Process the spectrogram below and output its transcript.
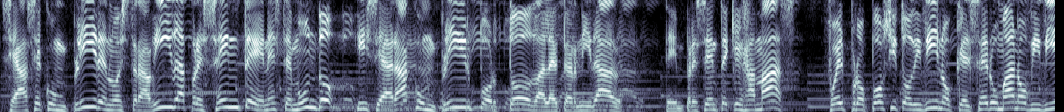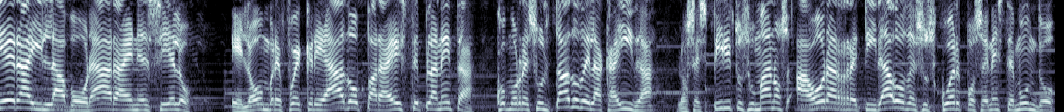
Se hace cumplir en nuestra vida presente en este mundo y se hará cumplir por toda la eternidad. Ten presente que jamás fue el propósito divino que el ser humano viviera y laborara en el cielo. El hombre fue creado para este planeta. Como resultado de la caída, los espíritus humanos ahora retirados de sus cuerpos en este mundo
